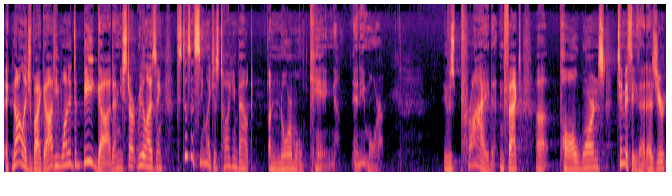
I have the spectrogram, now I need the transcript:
acknowledged by God. He wanted to be God. And you start realizing this doesn't seem like just talking about a normal king anymore. It was pride. In fact, uh, Paul warns Timothy that as you're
